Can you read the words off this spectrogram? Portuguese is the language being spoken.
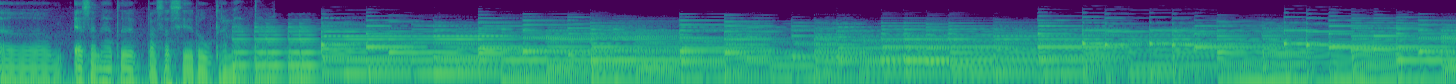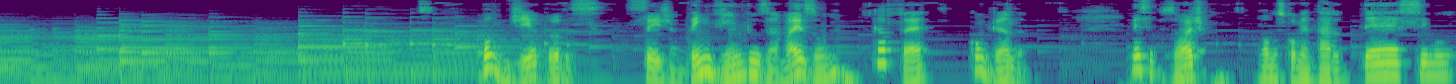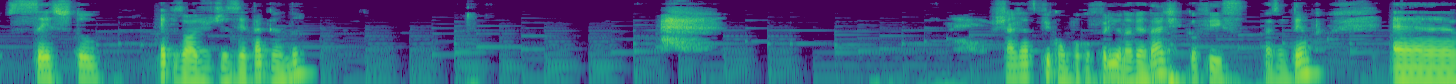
uh, essa meta passa a ser outra meta. Bom dia a todos! Sejam bem-vindos a mais um Café com Ganda. Nesse episódio, vamos comentar o 16 episódio de Zeta Ganda. Já já ficou um pouco frio, na verdade, que eu fiz faz um tempo. É,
